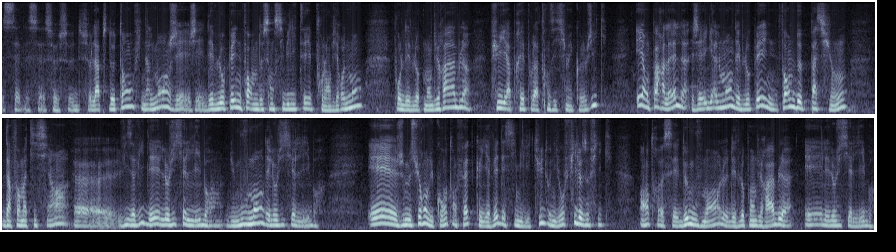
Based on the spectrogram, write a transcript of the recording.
ce, laps de temps, finalement, j'ai développé une forme de sensibilité pour l'environnement, pour le développement durable, puis après pour la transition écologique. Et en parallèle, j'ai également développé une forme de passion d'informaticien euh, vis-à-vis des logiciels libres, du mouvement des logiciels libres. Et je me suis rendu compte en fait qu'il y avait des similitudes au niveau philosophique entre ces deux mouvements, le développement durable et les logiciels libres,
